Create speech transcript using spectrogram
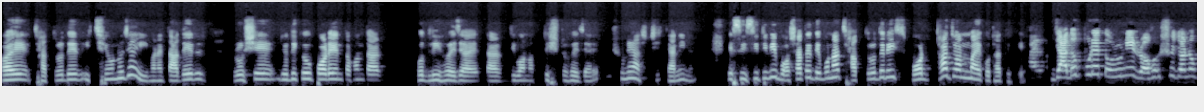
হয় ছাত্রদের ইচ্ছে অনুযায়ী। মানে তাদের রোষে যদি কেউ পড়েন, তখন তার বদলি হয়ে যায়, তার জীবন অতিষ্ঠ হয়ে যায়। শুনে আসছি, জানি না। যে সিসিটিভি বসাতে দেবো না ছাত্রদের এই স্পর্ধা জন্মায় কোথা থেকে? যাদবপুরে তরুণীর রহস্যজনক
